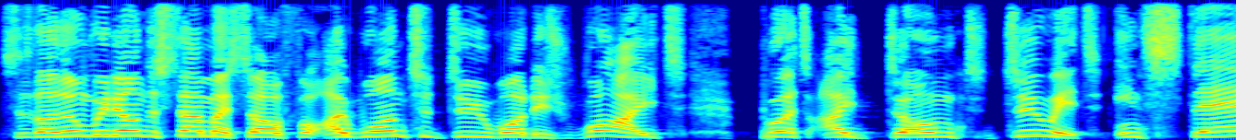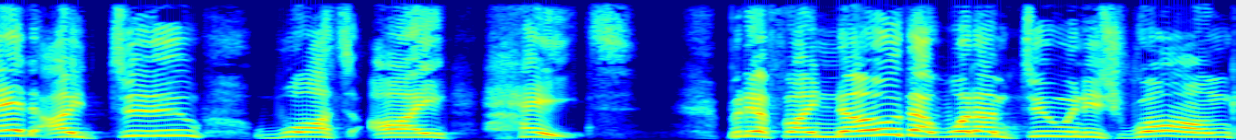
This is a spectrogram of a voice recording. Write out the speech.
Says, I don't really understand myself, for I want to do what is right, but I don't do it. Instead, I do what I hate. But if I know that what I'm doing is wrong,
